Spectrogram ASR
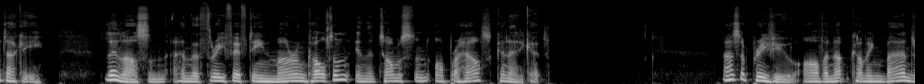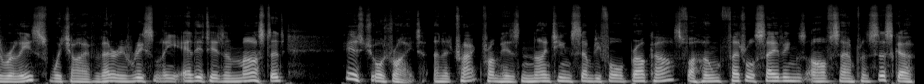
Ducky, Lyn Larsen and the 315 Marr & Colton in the Thomaston Opera House, Connecticut. As a preview of an upcoming Banda release, which I've very recently edited and mastered, here's George Wright and a track from his 1974 broadcast for Home Federal Savings of San Francisco.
